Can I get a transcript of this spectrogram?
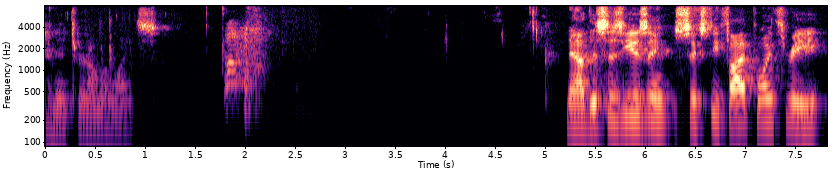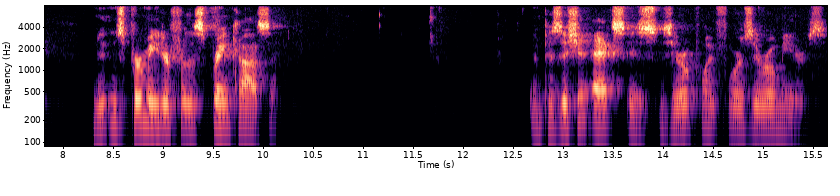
And then turn on the lights. Now, this is using 65.3 newtons per meter for the spring constant. And position X is 0.40 meters.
